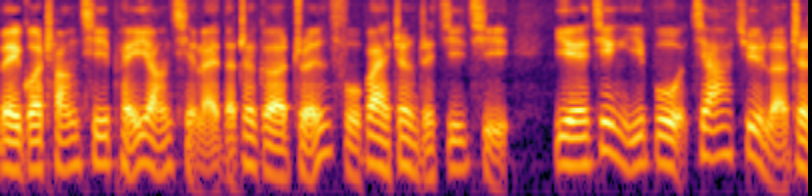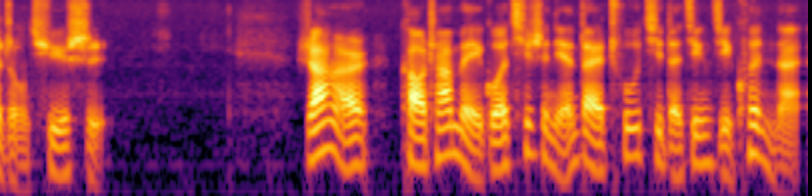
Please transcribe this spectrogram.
美国长期培养起来的这个准腐败政治机器，也进一步加剧了这种趋势。然而，考察美国七十年代初期的经济困难，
